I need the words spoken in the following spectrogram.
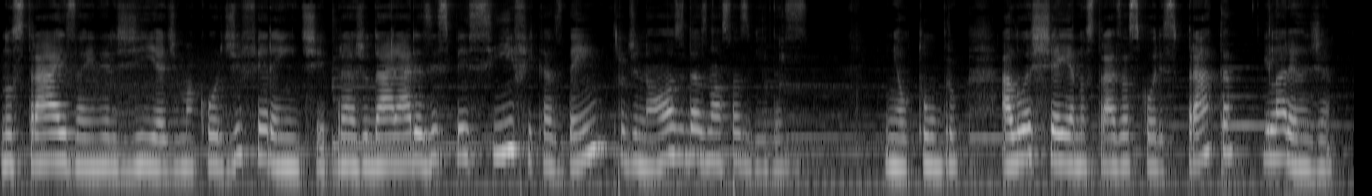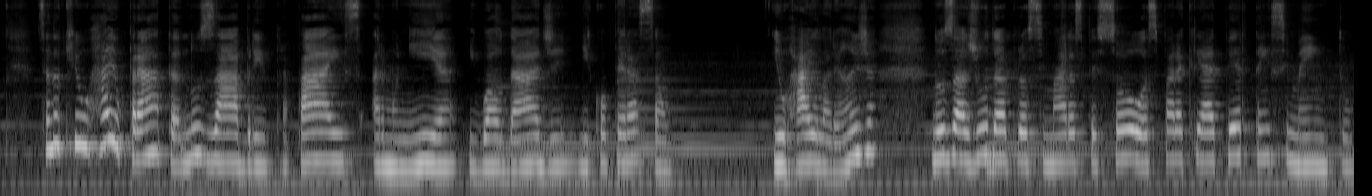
nos traz a energia de uma cor diferente para ajudar áreas específicas dentro de nós e das nossas vidas. Em outubro, a lua cheia nos traz as cores prata e laranja, sendo que o raio prata nos abre para paz, harmonia, igualdade e cooperação. E o raio laranja nos ajuda a aproximar as pessoas para criar pertencimento,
